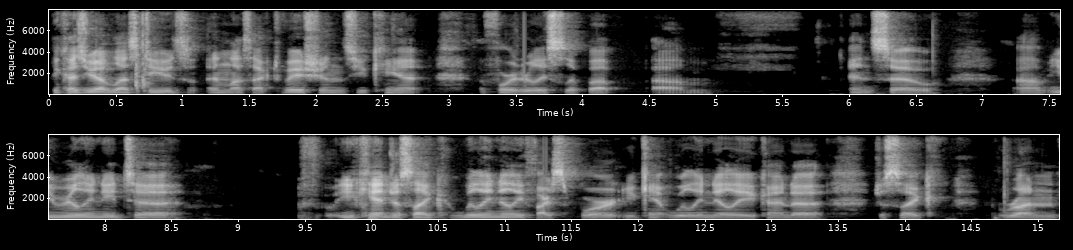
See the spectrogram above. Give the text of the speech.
because you have less dudes and less activations, you can't afford to really slip up. Um, and so um, you really need to. You can't just like willy nilly fire support. You can't willy nilly kind of just like run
